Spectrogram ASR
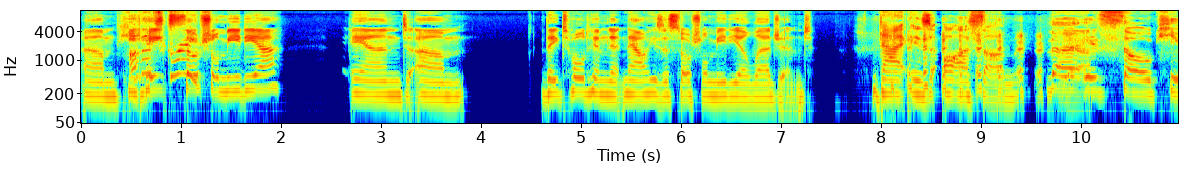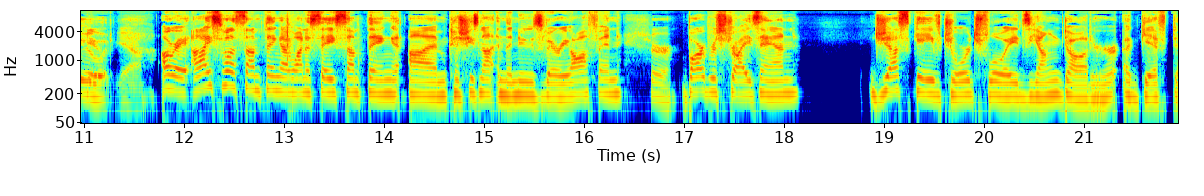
Um, he Oh, hates great. social media, and um, they told him that now he's a social media legend. That is awesome. That is so cute. yeah. All right. I saw something. I want to say something um because she's not in the news very often. Sure. Barbra Streisand just gave George Floyd's young daughter a gift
